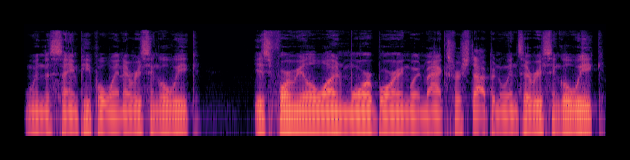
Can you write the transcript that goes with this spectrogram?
when the same people win every single week? Is Formula One more boring when Max Verstappen wins every single week?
